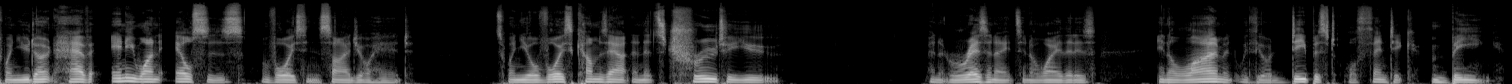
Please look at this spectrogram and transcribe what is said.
It's when you don't have anyone else's voice inside your head. It's when your voice comes out and it's true to you and it resonates in a way that is in alignment with your deepest authentic being.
